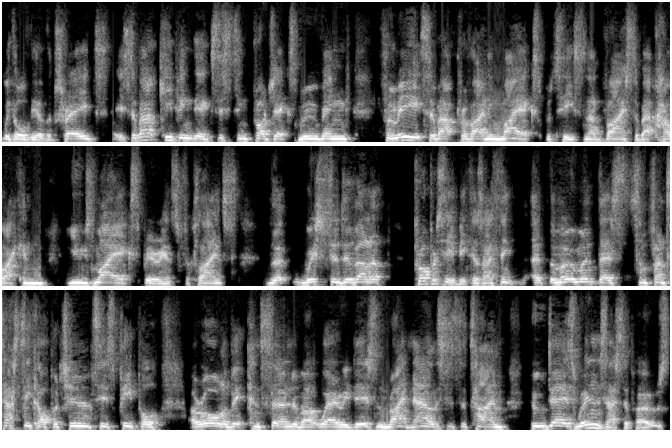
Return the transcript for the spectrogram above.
with all the other trades. It's about keeping the existing projects moving. For me, it's about providing my expertise and advice about how I can use my experience for clients that wish to develop property because I think at the moment there's some fantastic opportunities. People are all a bit concerned about where it is, and right now this is the time who dares wins, I suppose,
